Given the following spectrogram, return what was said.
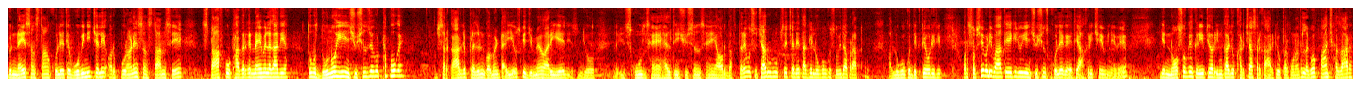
जो नए संस्थान खोले थे, वो भी नहीं चले और पुराने संस्थान से स्टाफ को उठा करके नए में लगा दिया। तो वो दोनों ही इंस्टीट्यूशन जो है, वो ठप हो गए। अब सरकार जब प्रेजेंट गवर्नमेंट आई है, उसकी जिम्मेवारी है जो स्कूल्स हैं हेल्थ इंस्टीट्यूशंस हैं या और दफ्तर हैं, वो सुचारू रूप से चले ताकि लोगों को सुविधा प्राप्त हो। अब लोगों को दिक्कतें हो रही थी। और सबसे बड़ी बात यह है कि जो ये इंस्टीट्यूशंस खोले गए थे आखिरी छः महीने में ये 900 के करीब थे और इनका जो खर्चा सरकार के ऊपर होना था, लगभग पाँच हज़ार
